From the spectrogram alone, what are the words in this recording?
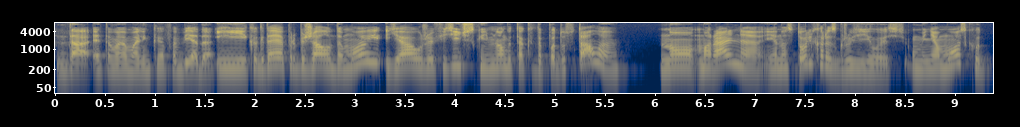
Да, это моя маленькая победа. И когда я пробежала домой, я уже физически немного так это подустала. Но морально я настолько разгрузилась, у меня мозг вот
